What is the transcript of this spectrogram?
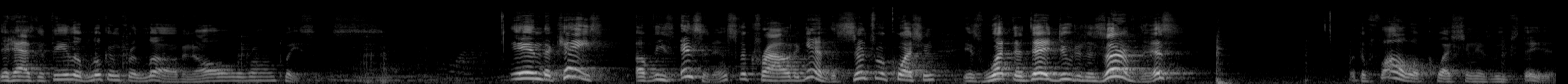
It has the feel of looking for love in all the wrong places. In the case of these incidents, the crowd, again, the central question is what did they do to deserve this? But the follow up question, as we've stated,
